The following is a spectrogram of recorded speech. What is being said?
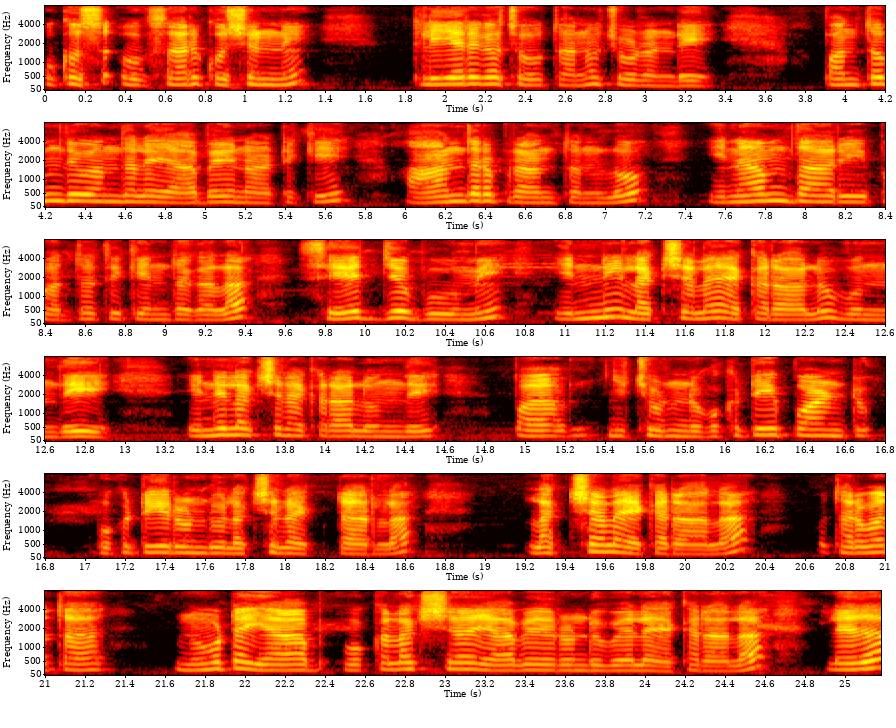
ఒక ఒకసారి క్వశ్చన్ని క్లియర్గా చదువుతాను చూడండి. పంతొమ్మిది వందల యాభై నాటికి ఆంధ్ర ప్రాంతంలో ఇనాందారీ పద్ధతి కింద గల సేద్య భూమి ఎన్ని లక్షల ఎకరాలు ఉంది? ఎన్ని లక్షల ఎకరాలు ఉంది? ప చూడండి ఒకటి పాయింట్ ఒకటి రెండు లక్షల హెక్టార్ల లక్షల ఎకరాల తర్వాత నూట యాభై ఒక లక్ష యాభై రెండు వేల ఎకరాల లేదా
